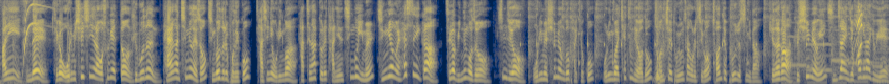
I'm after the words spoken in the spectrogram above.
아니 근데 제가 오림이 실신이라고 소개했던 그분은 다양한 측면에서 증거들을 보냈고 자신이 오림과 같은 학교를 다니는 친구임을 증명을 했으니까 제가 믿는 거죠. 심지어 오림의 실명도 밝혔고 오림과의 채팅 대화도 전체 동영상으로 찍어 저한테 보여줬습니다. 게다가 그 실명이 진짜인지 확인하기 위해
